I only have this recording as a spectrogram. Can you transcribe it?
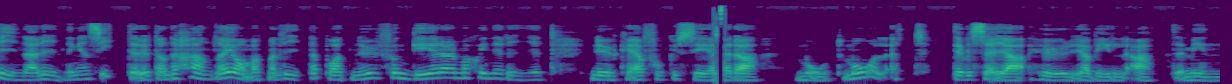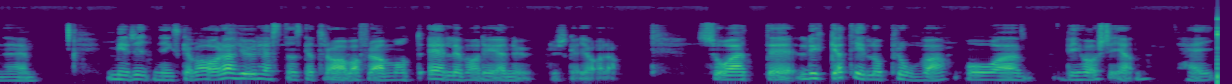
fina ridningen sitter utan det handlar ju om att man litar på att nu fungerar maskineriet, nu kan jag fokusera mot målet. Det vill säga hur jag vill att min, eh, min ridning ska vara, hur hästen ska trava framåt eller vad det är nu du ska göra. Så att eh, lycka till och prova och eh, vi hörs igen. Hej!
